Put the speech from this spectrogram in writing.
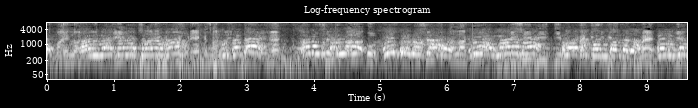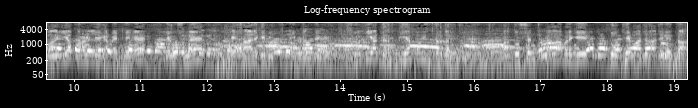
हमारे नौजवान भाई सारे इकट्ठे हो रहे हैं किसान भाई हो को को किसी भी कीमत पे किसी भी सूरत में ये अपहरण लेकर बैठे हैं कि उसमें इशारे के भीतर नहीं बढ़न देंगे। क्योंकि यह धरती है, पवित्र धरती है। और दुष्यंत वर्गे धोखेबाज राजनेता।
